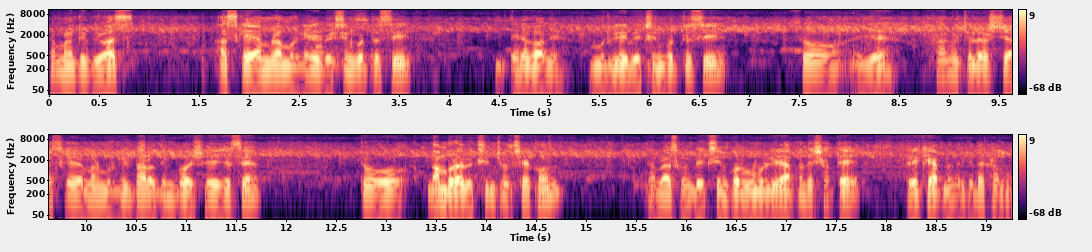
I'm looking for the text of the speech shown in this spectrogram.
সম্মানিত বিওয়াস আজকে আমরা মুরগির ভ্যাকসিন করতেছি। এটা লগে, মুরগির ভ্যাকসিন করতেছি। তো এই যে ফার্মে চলে আসছি আজকে, আমার মুরগির বারো দিন বয়স হয়ে গেছে। তো গাম্বরা ভ্যাকসিন চলছে এখন। আমরা আজকে ভ্যাকসিন করব মুরগির আপনাদের সাথে, রেখে আপনাদেরকে দেখাবো।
